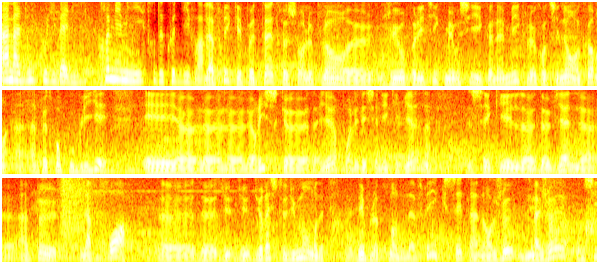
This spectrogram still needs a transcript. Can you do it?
Amadou Koulibaly, Premier ministre de Côte d'Ivoire. L'Afrique est peut-être sur le plan euh, géopolitique mais aussi économique le continent encore un, peu trop oublié. Et euh, le, risque d'ailleurs pour les décennies qui viennent, c'est qu'il devienne euh, un peu la proie du, du, reste du monde. Le développement de l'Afrique, c'est un enjeu majeur aussi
